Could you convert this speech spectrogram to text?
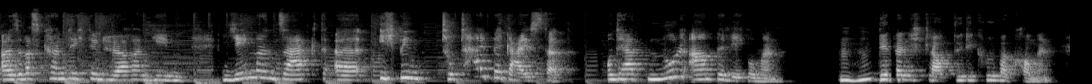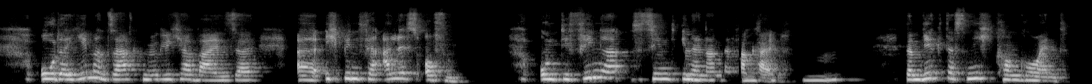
Also was könnte ich den Hörern geben? Jemand sagt, äh, ich bin total begeistert und er hat null Armbewegungen. Mhm. Wird er nicht glaubwürdig rüberkommen. Oder jemand sagt möglicherweise, äh, ich bin für alles offen und die Finger sind ineinander verkeilt. Mhm. Dann wirkt das nicht kongruent.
